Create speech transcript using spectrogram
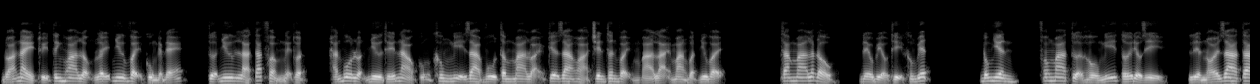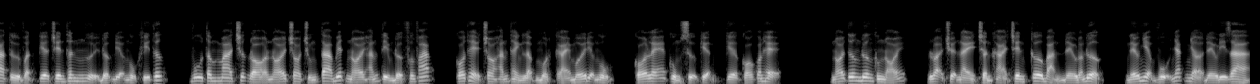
Đoá này thủy tinh hoa lộng lẫy như vậy cùng đẹp đẽ tựa như là tác phẩm nghệ thuật, hắn vô luận như thế nào cũng không nghĩ ra vu tâm ma loại kia ra hỏa trên thân vậy mà lại mang vật như vậy. Tam ma lắc đầu, đều biểu thị không biết. Đông nhiên, phong ma tựa hồ nghĩ tới điều gì, liền nói ra ta từ vật kia trên thân người được địa ngục khí tức, vu tâm ma trước đó nói cho chúng ta biết nói hắn tìm được phương pháp, có thể cho hắn thành lập một cái mới địa ngục, có lẽ cùng sự kiện kia có quan hệ. Nói tương đương không nói, loại chuyện này trần khải trên cơ bản đều đoán được, nếu nhiệm vụ nhắc nhở đều đi ra,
